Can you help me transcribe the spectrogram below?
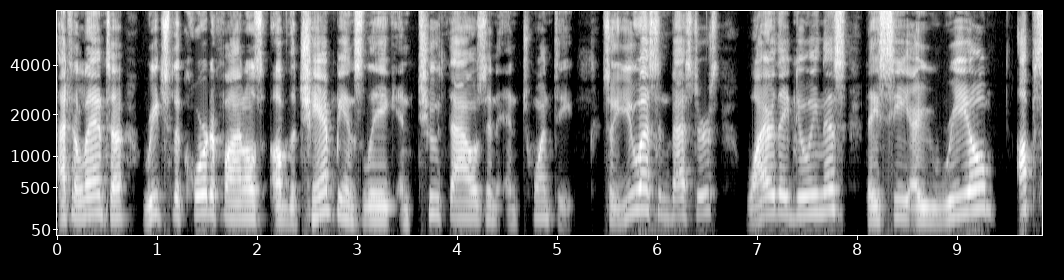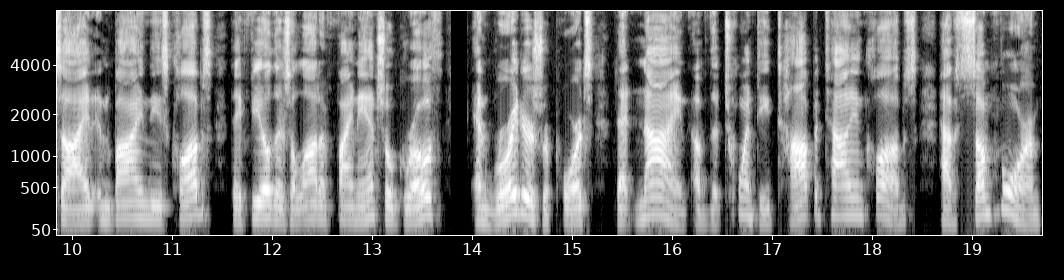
Atalanta reached the quarterfinals of the Champions League in 2020. So, U.S. investors, why are they doing this? They see a real upside in buying these clubs. They feel there's a lot of financial growth and Reuters reports that nine of the 20 top Italian clubs have some form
